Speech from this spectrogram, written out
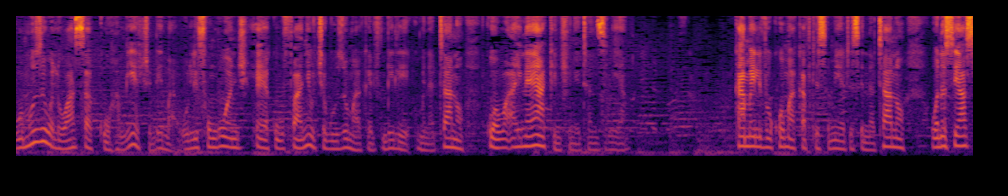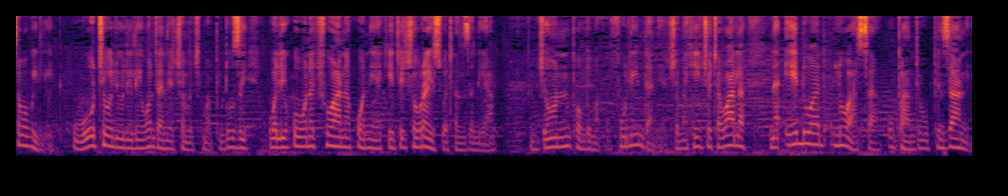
Uamuzi wa Lowassa kuhamia Chadema ulifungua njia ya kuufanya uchaguzi wa mwaka 2015 kwa wa aina yake nchini Tanzania. Kama ilivyokuwa mwaka 1995, wanasiasa wawili wote waliolelewa ndani ya Chama cha Mapinduzi walikuwa wanachuana kuwania kiti cha urais wa Tanzania. John Pombe Magufuli ndani ya chama hicho tawala na Edward Lowassa upande wa upinzani.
